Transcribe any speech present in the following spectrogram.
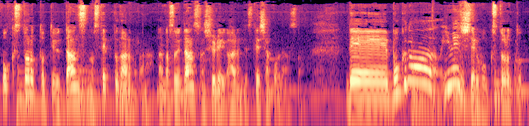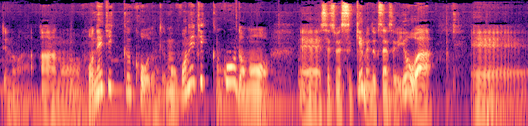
フォックストロットっていうダンスのステップがあるのかななんかそういうダンスの種類があるんですって、社交ダンスの。で、僕のイメージしてるフォックストロットっていうのは、あの、フォネティックコードっていう、もうフォネティックコードの、えー、説明すっげえめんどくさいんですけど、要は、え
